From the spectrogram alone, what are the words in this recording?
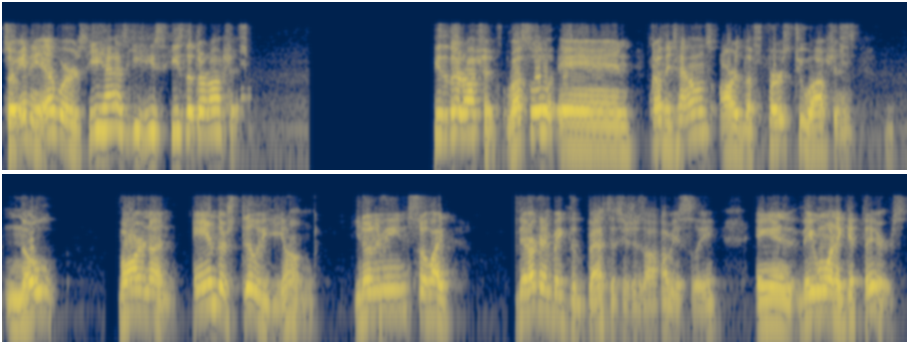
So Anthony Edwards, he has he, he's he's the third option. He's the third option. Russell and Anthony Towns are the first two options, no bar none, and they're still young. You know what I mean? So like, they're gonna make the best decisions, obviously, and they want to get theirs.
